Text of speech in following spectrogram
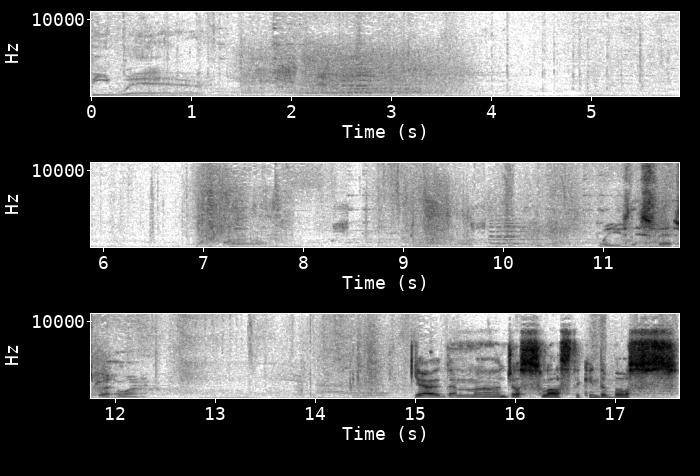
Beware. We'll use this first right away. Yeah, then uh, just last in the boss.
